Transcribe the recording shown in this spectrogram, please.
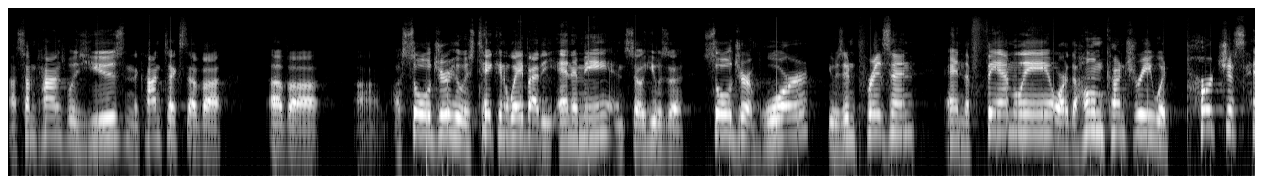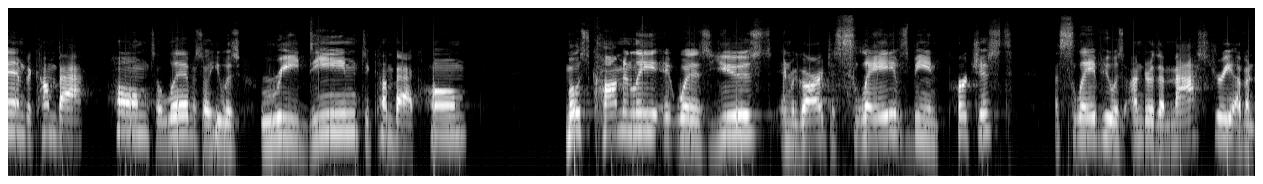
Uh, sometimes was used in the context of a of a um, a soldier who was taken away by the enemy, and so he was a soldier of war. He was in prison, and the family or the home country would purchase him to come back home to live. And so he was redeemed to come back home. Most commonly, it was used in regard to slaves being purchased, a slave who was under the mastery of an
